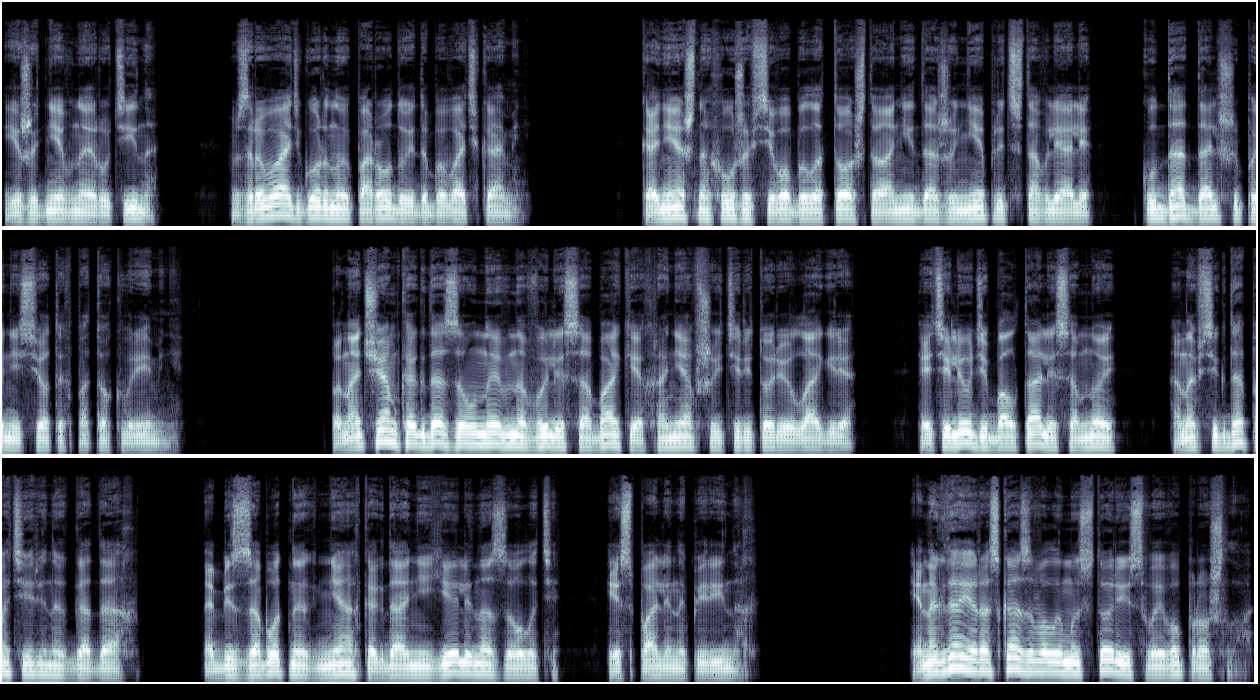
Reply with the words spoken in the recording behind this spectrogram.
ежедневная рутина — взрывать горную породу и добывать камень. Конечно, хуже всего было то, что они даже не представляли, куда дальше понесет их поток времени. По ночам, когда заунывно выли собаки, охранявшие территорию лагеря, эти люди болтали со мной о навсегда потерянных годах, о беззаботных днях, когда они ели на золоте, и спали на перинах. Иногда я рассказывал им истории своего прошлого.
